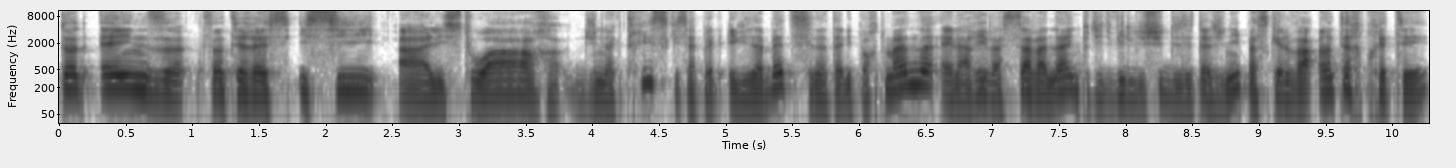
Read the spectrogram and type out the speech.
Todd Haynes s'intéresse ici à l'histoire d'une actrice qui s'appelle Elizabeth, c'est Nathalie Portman. Elle arrive à Savannah, une petite ville du sud des États-Unis, parce qu'elle va interpréter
